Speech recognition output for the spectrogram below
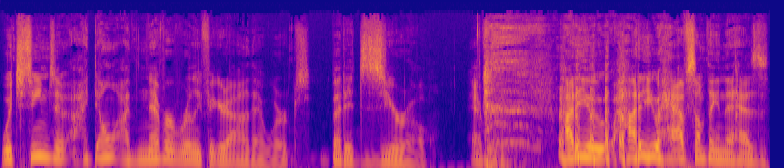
which seems I don't. I've never really figured out how that works, but it's zero everything. how do you how do you have something that has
